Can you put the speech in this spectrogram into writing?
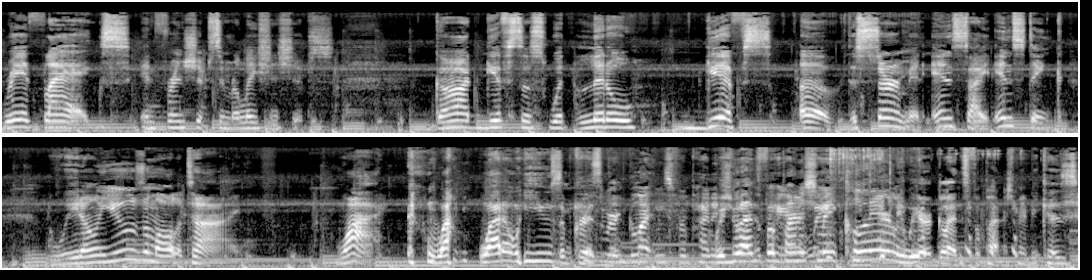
red flags in friendships and relationships. God gifts us with little gifts of discernment, insight, instinct. We don't use them all the time. Why? why, why don't we use them, Kristen? we're gluttons for punishment. We're gluttons for punishment. Clearly, we are gluttons for punishment because,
